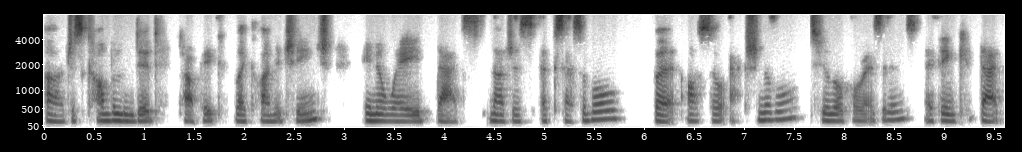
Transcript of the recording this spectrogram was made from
uh, just convoluted topic like climate change in a way that's not just accessible, but also actionable to local residents. I think that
